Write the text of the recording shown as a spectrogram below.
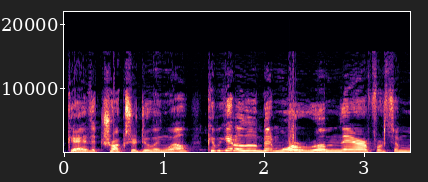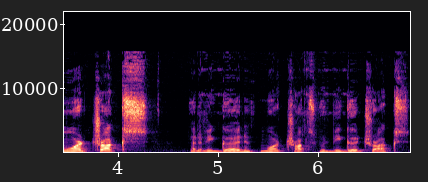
Okay, the trucks are doing well. Could we get a little bit more room there for some more trucks? That'd be good. More trucks would be good trucks.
